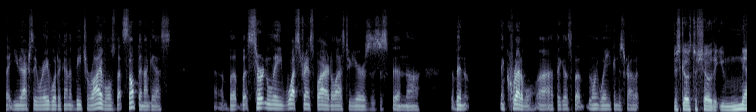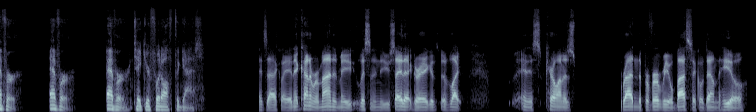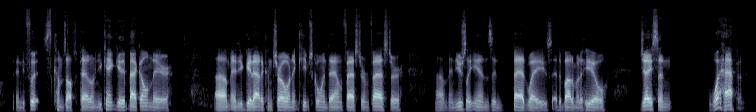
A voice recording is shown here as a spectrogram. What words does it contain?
that you actually were able to kind of beat your rivals. That's something, I guess. Uh, but but certainly, what's transpired the last two years has just been uh, been incredible. Uh, I think that's about the only way you can describe it. Just goes to show that you never, ever, ever take your foot off the gas. Exactly. And it kind of reminded me, listening to you say that, Greg, of, like, and it's Carolina's riding the proverbial bicycle down the hill and your foot comes off the pedal and you can't get it back on there. Um, and you get out of control and it keeps going down faster and faster um, and usually ends in bad ways at the bottom of the hill. Jason, what happened?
